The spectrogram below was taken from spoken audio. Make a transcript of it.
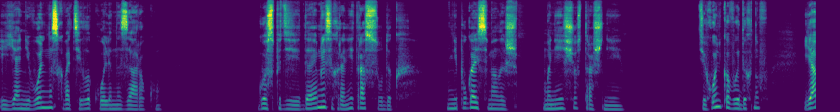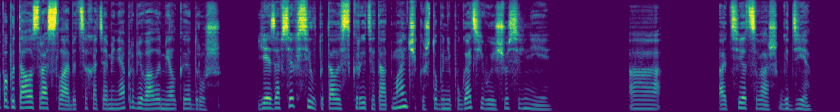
и я невольно схватила Колина за руку. Господи, дай мне сохранить рассудок. Не пугайся, малыш, мне еще страшнее. Тихонько выдохнув, я попыталась расслабиться, хотя меня пробивала мелкая дрожь. Я изо всех сил пыталась скрыть это от мальчика, чтобы не пугать его еще сильнее. «А отец ваш где?» —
